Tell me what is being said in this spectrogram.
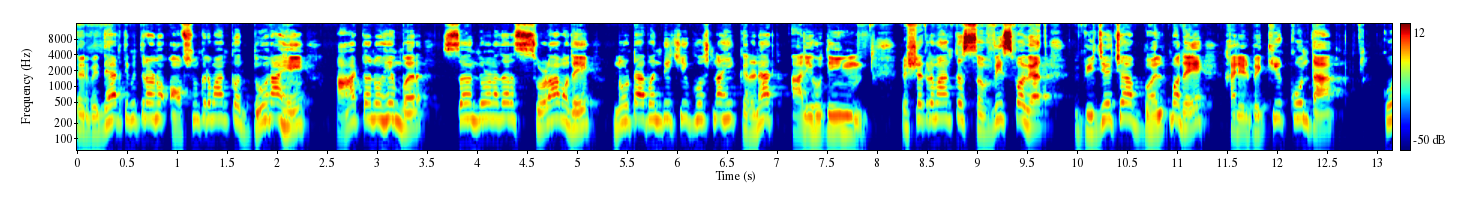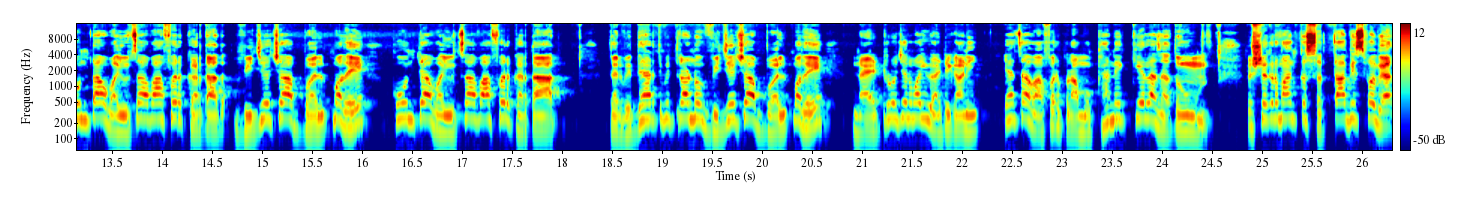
तर विद्यार्थी मित्रांनो ऑप्शन क्रमांक दोन आहे. आठ नोव्हेंबर सन दोन हजार सोळामध्ये नोटाबंदीची घोषणाही करण्यात आली होती. प्रश्न क्रमांक सव्वीस पाहूयात विजेच्या बल्बमध्ये खालीलपैकी कोणता कोणता वायूचा वापर करतात? विजेच्या बल्बमध्ये कोणत्या वायूचा वापर करतात? तर विद्यार्थी मित्रांनो विजेच्या बल्बमध्ये नायट्रोजन वायू या ठिकाणी याचा वापर प्रामुख्याने केला जातो. प्रश्न क्रमांक सत्तावीस पाहूयात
